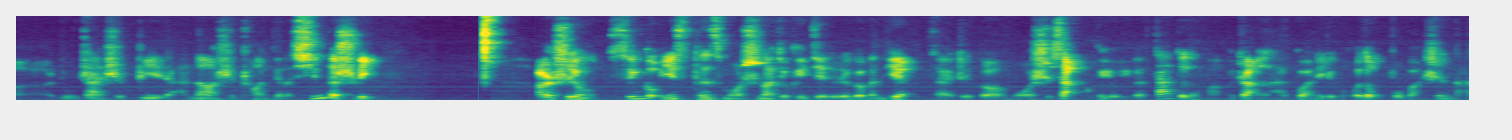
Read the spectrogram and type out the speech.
呃，入站是必然呢是创建了新的实例。而使用 Single Instance 模式呢，就可以解决这个问题。在这个模式下，会有一个单独的返回站来管理这个活动，不管是哪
